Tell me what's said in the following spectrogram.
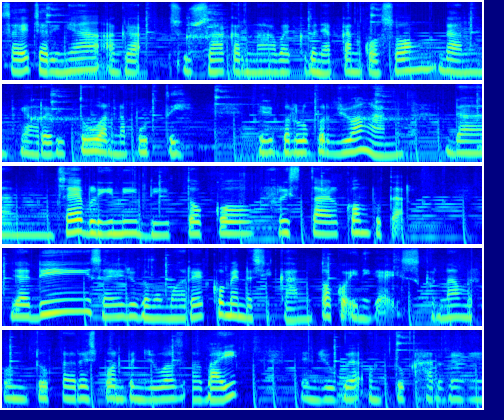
saya carinya agak susah karena kebanyakan kosong dan yang ready itu warna putih. Jadi perlu perjuangan. Dan saya beli ini di toko freestyle komputer. Jadi saya juga mau merekomendasikan toko ini guys. Karena untuk eh, respon penjual eh, baik dan juga untuk harganya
